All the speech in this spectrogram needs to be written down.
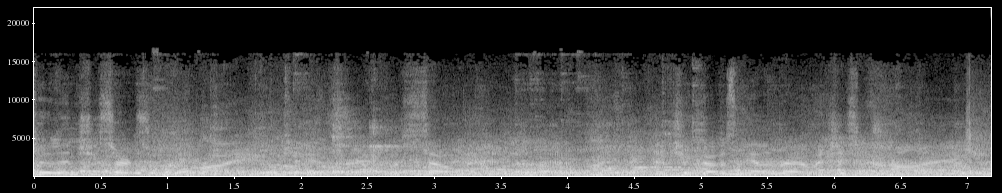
So then she starts crying. Was so manipulative. And she goes in the other room and she's crying.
